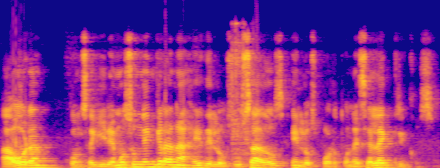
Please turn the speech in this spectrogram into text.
Ahora conseguiremos un engranaje de los usados en los portones eléctricos.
